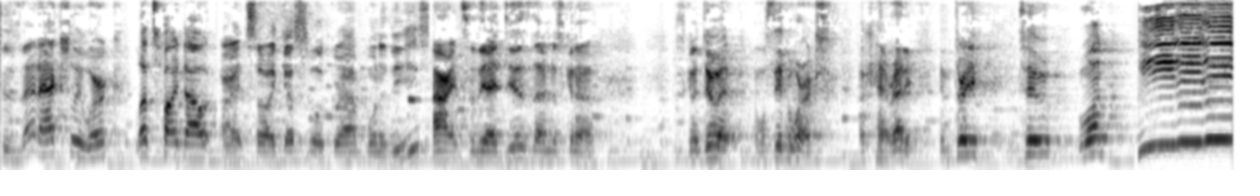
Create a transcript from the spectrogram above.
Does that actually work? Let's find out. All right, so I guess we'll grab one of these. All right, so the idea is that I'm just gonna, just gonna do it and we'll see if it works. Okay, ready? In three, two, one.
